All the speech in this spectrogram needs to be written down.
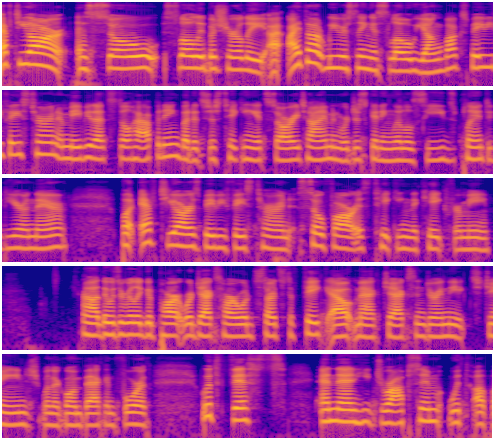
FTR has so slowly but surely. I, I thought we were seeing a slow Young Bucks babyface turn, and maybe that's still happening, but it's just taking its sorry time, and we're just getting little seeds planted here and there. But FTR's babyface turn so far is taking the cake for me. Uh, there was a really good part where Dax Harwood starts to fake out Matt Jackson during the exchange when they're going back and forth with fists, and then he drops him with a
